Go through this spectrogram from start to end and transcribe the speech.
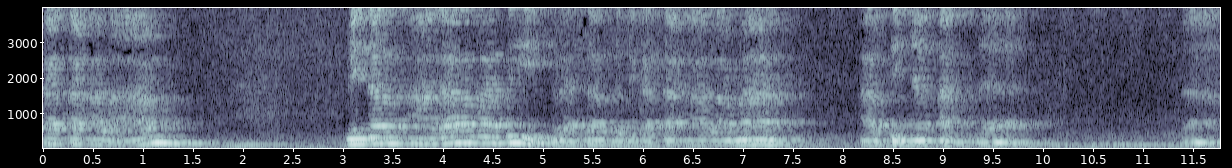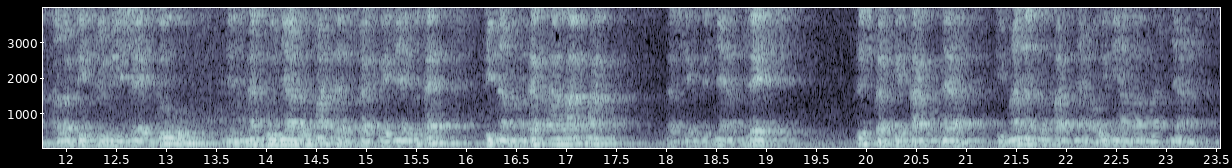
kata alam Minal alamati berasal dari kata alamat artinya tanda. Nah, kalau di Indonesia itu dengan punya rumah dan sebagainya itu kan dinamakan alamat bahasa Inggrisnya address. Itu sebagai tanda di mana tempatnya? Oh ini alamatnya.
